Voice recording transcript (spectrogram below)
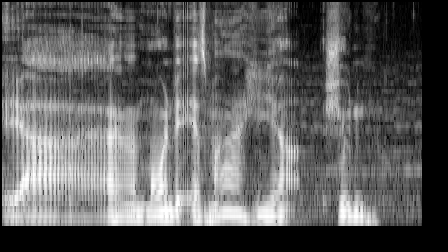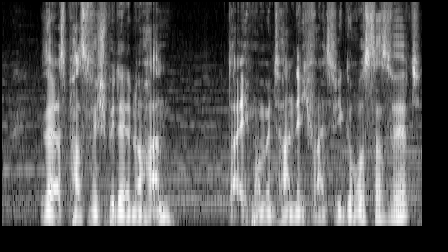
Ja, malen wir erstmal hier schön gesagt, das passen wir später noch an. Da ich momentan nicht weiß, wie groß das wird.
